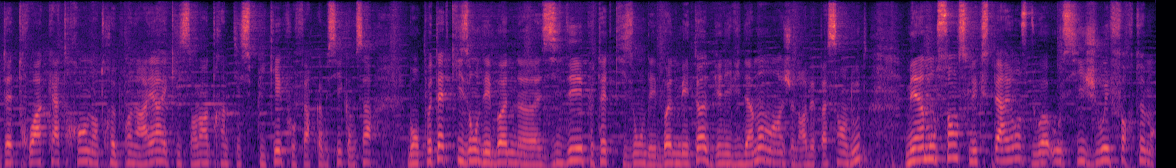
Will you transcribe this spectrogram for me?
peut-être 3-4 ans d'entrepreneuriat et qui sont là en train de t'expliquer qu'il faut faire comme ci, comme ça. Bon, peut-être qu'ils ont des bonnes euh, idées, peut-être qu'ils ont des bonnes méthodes, bien évidemment, hein, je ne remets pas ça en doute. Mais à mon sens, l'expérience doit aussi jouer fortement.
